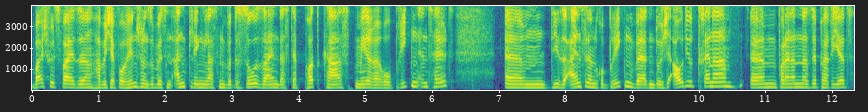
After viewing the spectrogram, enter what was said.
Beispielsweise habe ich ja vorhin schon so ein bisschen anklingen lassen, wird es so sein, dass der Podcast mehrere Rubriken enthält. Ähm, diese einzelnen Rubriken werden durch Audiotrenner ähm, voneinander separiert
